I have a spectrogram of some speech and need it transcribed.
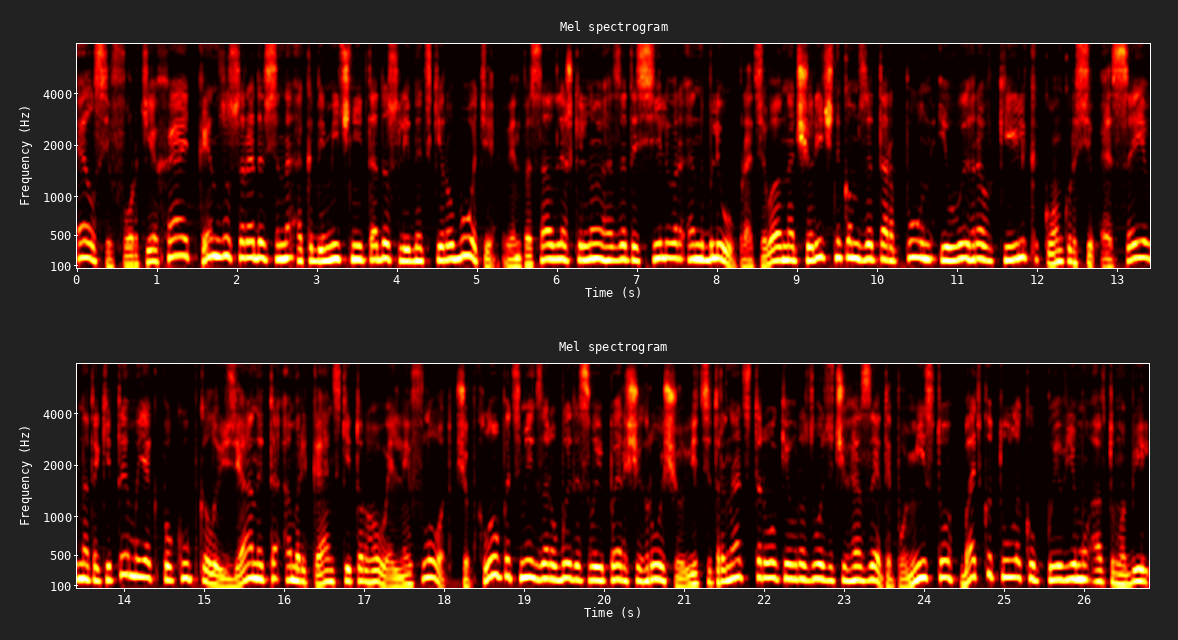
Елсі Фортія Хайт Кен зосередився на академічній та дослідницькій роботі. Він писав для шкільної газети Silver and Blue, працював над щорічником The Tarpon і виграв кілька конкурсів есеїв на такі теми, як покупка Луїзіани та американський торговельний флот. Щоб хлопець міг заробити свої перші гроші у віці 13 років, розвозячи газети по місту, батько Тула купив йому автомобіль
